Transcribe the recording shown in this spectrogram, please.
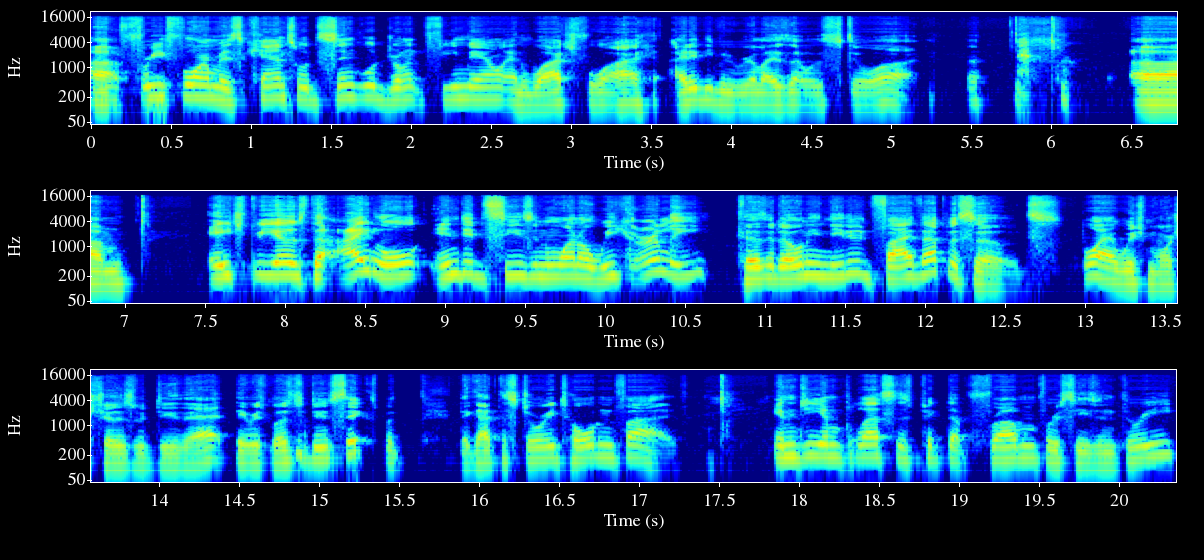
Uh, Freeform has canceled Single Drunk Female and Watchful Eye. I didn't even realize that was still on. um, HBO's The Idol ended season one a week early because it only needed five episodes. Boy, I wish more shows would do that. They were supposed to do six, but they got the story told in five. MGM Plus has picked up From for season three.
